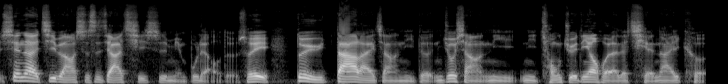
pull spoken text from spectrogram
现在基本上十四加七是免不了的。所以对于大家来讲，你的你就想你你从决定要回来的前那一刻，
